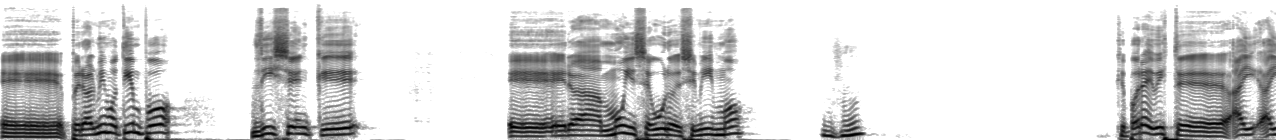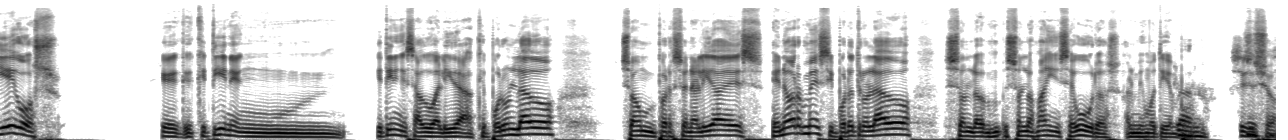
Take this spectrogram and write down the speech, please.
Eh, pero al mismo tiempo dicen que era muy inseguro de sí mismo. Que por ahí, viste, hay, hay egos que, tienen, que tienen esa dualidad, que por un lado son personalidades enormes y por otro lado son los, son los más inseguros al mismo tiempo. Claro, ¿Qué yo?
